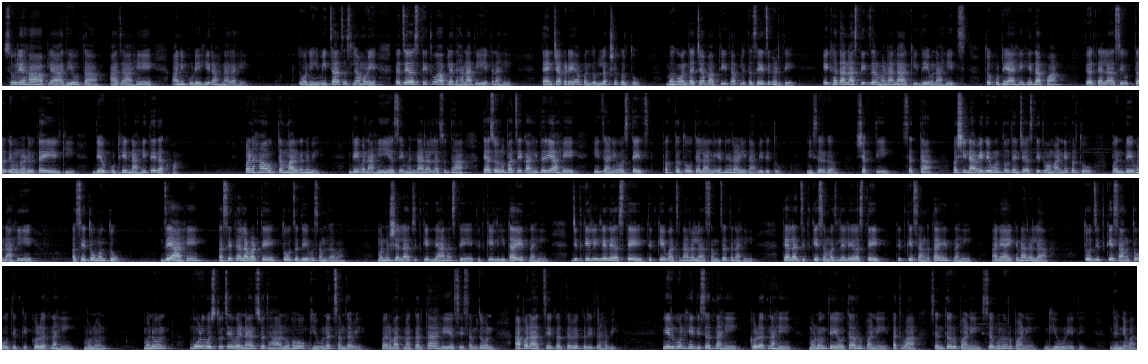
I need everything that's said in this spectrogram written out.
सूर्य हा आपल्या आधी होता आज आहे आणि पुढेही राहणार आहे. तो नेहमीचाच असल्यामुळे त्याचे अस्तित्व आपल्या ध्यानात येत नाही. त्यांच्याकडे आपण दुर्लक्ष करतो. भगवंताच्या बाबतीत आपले तसेच घडते. एखादा नास्तिक जर म्हणाला की देव नाहीच तो कुठे आहे हे दाखवा. तर त्याला असे उत्तर देऊन अडविता येईल की देव कुठे नाही ते दाखवा. पण हा उत्तम मार्ग नव्हे. देव नाही असे म्हणणाऱ्याला सुद्धा त्या स्वरूपाचे काहीतरी आहे ही जाणीव असतेच. फक्त तो त्याला निरनिराळी नावे देतो. निसर्ग शक्ती सत्ता. अशी नावे देऊन तो त्यांचे अस्तित्व मान्य करतो. पण देव नाही असे तो म्हणतो. जे आहे असे त्याला वाटते तोच देव समजावा. मनुष्याला जितके ज्ञान असते तितके लिहिता येत नाही. जितके लिहिलेले असते तितके वाचणाऱ्याला समजत नाही. त्याला जितके समजलेले असते तितके सांगता येत नाही. आणि ऐकणाऱ्याला तो जितके सांगतो तितके कळत नाही. म्हणून म्हणून मूळ वस्तूचे वर्णन स्वतः अनुभव घेऊनच समजावे. परमात्मा करता आहे असे समजून आपण आजचे कर्तव्य करीत राहावे. निर्गुण हे दिसत नाही कळत नाही म्हणून ते अवतार रूपाने अथवा संत रूपाने सगुण रूपाने घेऊन येते. धन्यवाद.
